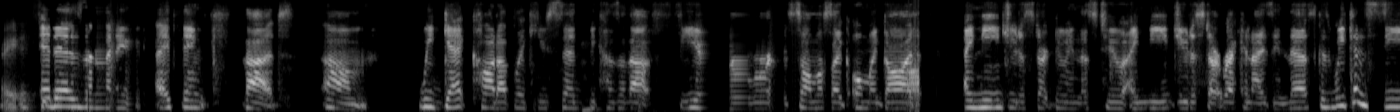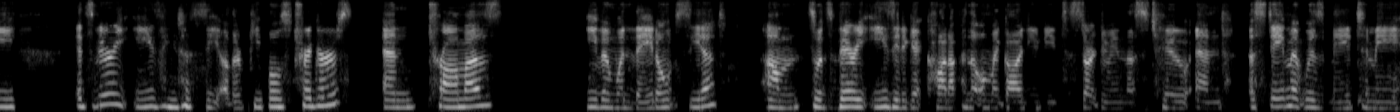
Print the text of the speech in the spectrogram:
right? It's it is and i i think that um we get caught up like you said because of that fear where it's almost like oh my god I need you to start doing this too. I need you to start recognizing this because we can see it's very easy to see other people's triggers and traumas even when they don't see it um, so it's very easy to get caught up in the oh my god you need to start doing this too and a statement was made to me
